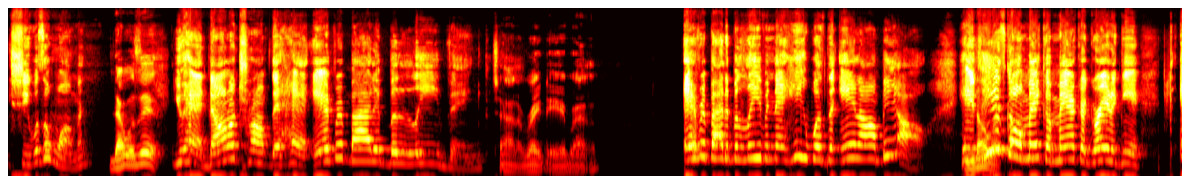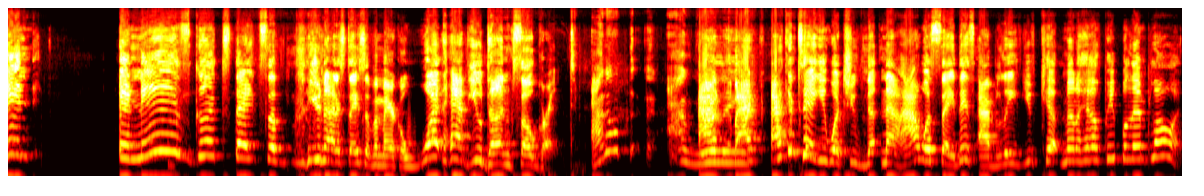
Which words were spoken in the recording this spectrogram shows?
She was a woman. That was it. You had Donald Trump that had everybody believing, Trying to rate everybody. everybody believing that he was the end all be all. If No. he's gonna make America great again, in in these good states of the United States of America, what have you done so great? I don't. I I, really. I, I can tell you what you've done. Now, I would say this: I believe you've kept mental health people employed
